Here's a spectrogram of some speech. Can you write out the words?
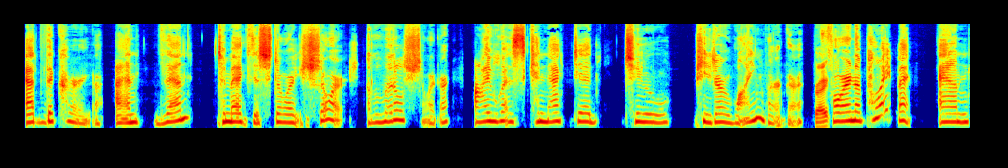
at the courier. And then to make the story short, a little shorter, I was connected to Peter Weinberger right. for an appointment. And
